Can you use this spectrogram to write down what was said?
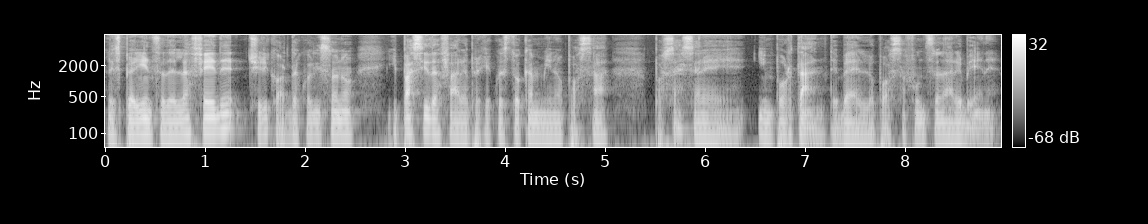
l'esperienza della fede, ci ricorda quali sono i passi da fare perché questo cammino possa, possa essere importante, bello, possa funzionare bene.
